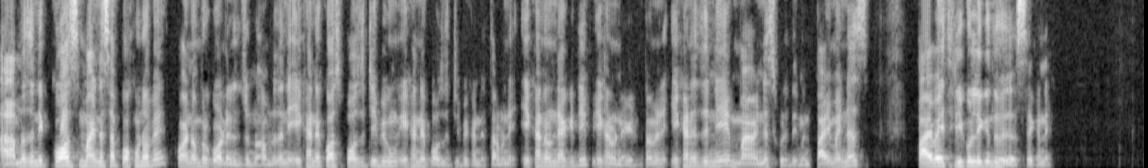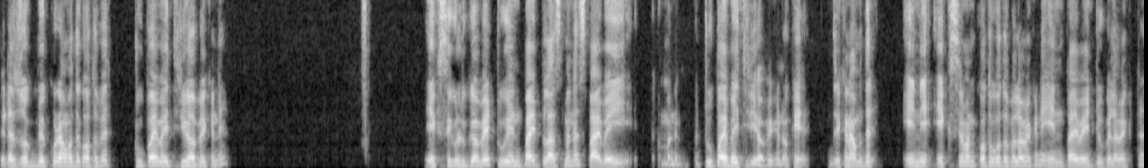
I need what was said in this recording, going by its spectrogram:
আর আমরা জানি কস মাইনাস হাফ কখন হবে? কয় নম্বর কোয়ার্ডেনের জন্য। আমরা জানি এখানে কস পজিটিভ এবং এখানে পজিটিভ এখানে, তার মানে এখানেও নেগেটিভ এখানেও নেগেটিভ তার মানে এখানে যে নিয়ে মাইনাস করে দিই মানে pi minus pi by three করলে কিন্তু হয়ে যাচ্ছে এখানে। এটা যোগ বিয়োগ করে আমাদের কত হবে? টু পাই বাই থ্রি হবে এখানে। এক্স ইকুয়াল টু হবে? Two N pi plus minus pi by মানে টু পাই বাই থ্রি হবে এখানে ওকে যেখানে আমাদের এন এক্সের মান কত কত পেলাম এখানে? এন পাই বাই টু পেলাম একটা।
